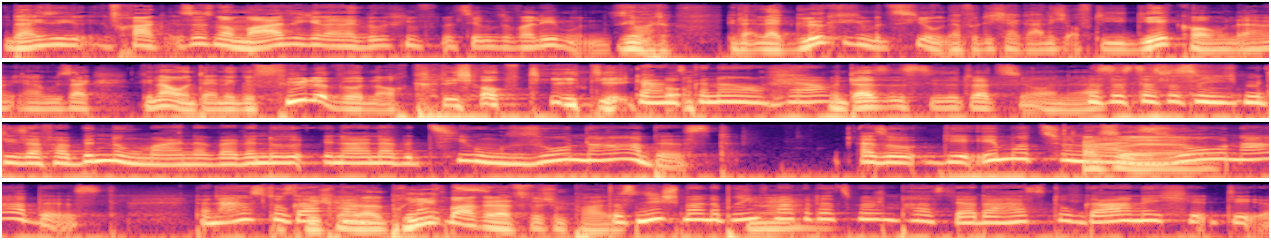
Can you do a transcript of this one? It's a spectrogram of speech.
Da habe ich sie gefragt, ist es normal, sich in einer glücklichen Beziehung zu verlieben? Und sie meinte, in einer glücklichen Beziehung, da würde ich ja gar nicht auf die Idee kommen. Und da habe ich gesagt, genau, und deine Gefühle würden auch gar nicht auf die Idee kommen. Ganz genau, ja. Und das ist die Situation, ja. Das ist das, was ich mit dieser Verbindung meine, weil wenn du in einer Beziehung so nah bist, also dir emotional so, ja. so nah bist, dann hast du dass gar nicht mal eine Briefmarke dazwischen passt. Dass nicht mal eine Briefmarke ja. dazwischen passt, ja, da hast du gar nicht, die,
